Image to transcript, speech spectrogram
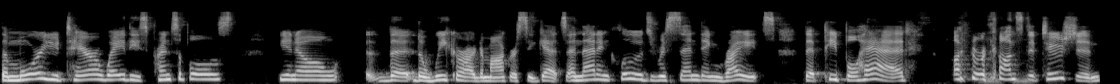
the more you tear away these principles you know the the weaker our democracy gets and that includes rescinding rights that people had under a constitution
